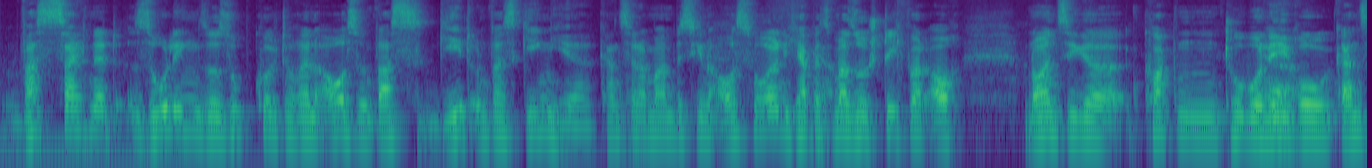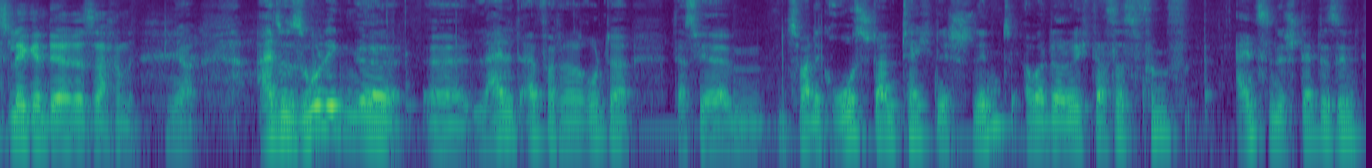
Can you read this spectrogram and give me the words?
was zeichnet Solingen so subkulturell aus und was geht und was ging hier? Kannst du da mal ein bisschen ausholen? Ich habe jetzt ja. mal so Stichwort auch 90er Cotton, Turbo Negro, ja. ganz legendäre Sachen. Ja, also Solingen äh, äh, leidet einfach darunter, dass wir ähm, zwar eine Großstadt technisch sind, aber dadurch, dass das fünf einzelne Städte sind,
